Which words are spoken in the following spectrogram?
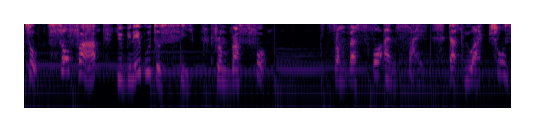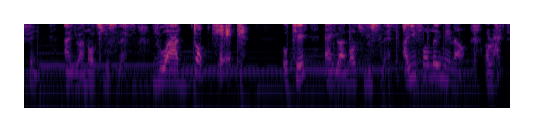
So, so far, you've been able to see from verse 4 from verse 4 and 5 that you are chosen and you are not useless. You are adopted, okay, and you are not useless. Are you following me now? All right.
